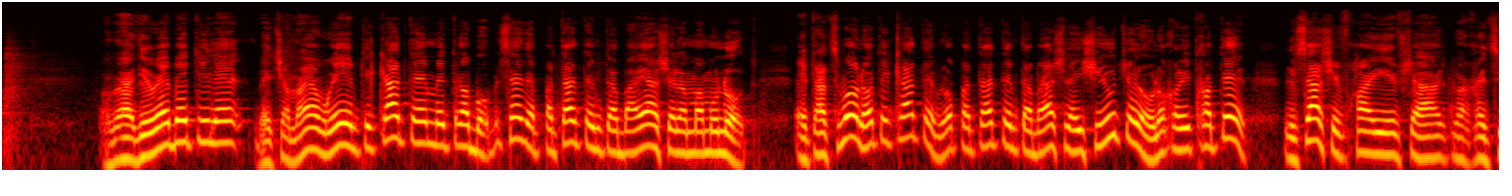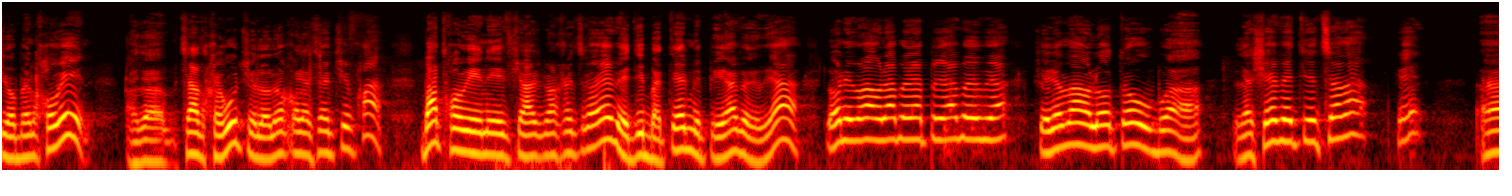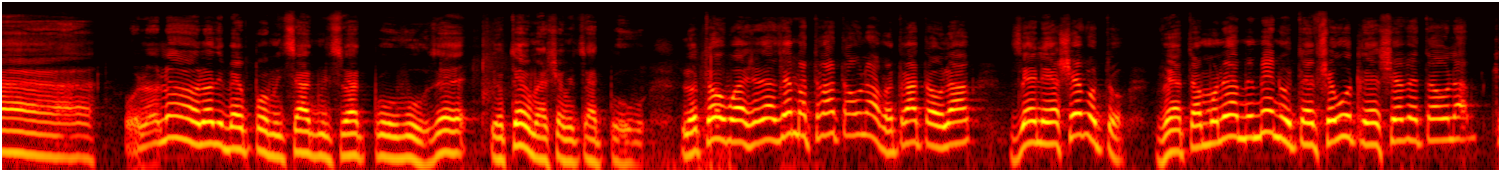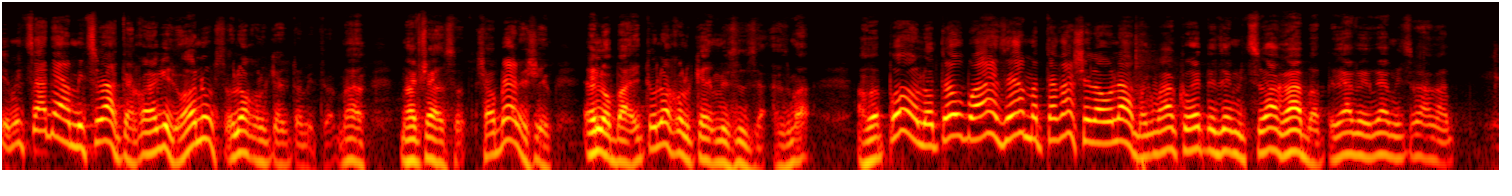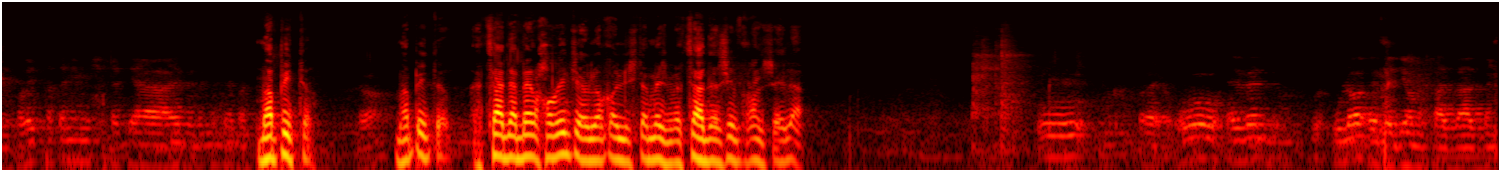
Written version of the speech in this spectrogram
אומר דברי בית הלל, בית שמאי אומרים, תיקעתם את רבו. בסדר, פתרתם את הבעיה של הממונות. את עצמו לא תיקעתם, לא פתרתם את הבעיה של האישיות שלו, הוא לא יכול להתחתן. נישא שפחה אי אפשר, כבר חציו בן חורין. אז הצד חירות שלו לא יכול לשאת שפחה. בת חורין אי אפשר, כבר חציו עבד. ייבטל מפריה ורבייה? לא נברא עולם אלא פריה ורבייה. שנאמר לא תוהו בראה, לשבת יצרה, כן? אה, הוא לא, לא, לא דיבר פה מצד מצוות פרו זה יותר מאשר מצד פרו לא טוב, זה מטרת העולם, מטרת העולם זה ליישב אותו, ואתה מונע ממנו את האפשרות ליישב את העולם. כי מצד המצווה, אתה יכול להגיד, הוא אנוס, הוא לא יכול לקיים את המצווה, מה, מה אפשר לעשות? יש הרבה אנשים, אין לו בית, הוא לא יכול לקיים מזוזה, אז מה? אבל פה, לא טוב בראה, זה המטרה של העולם. הגמרא קוראת לזה מצווה רבה, פריה ורבייה מצווה רבה. מה פתאום? מה פתאום? הצד הבן חורין שלו לא יכול להשתמש בצד השפחה שלה. עבד, לא עבד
